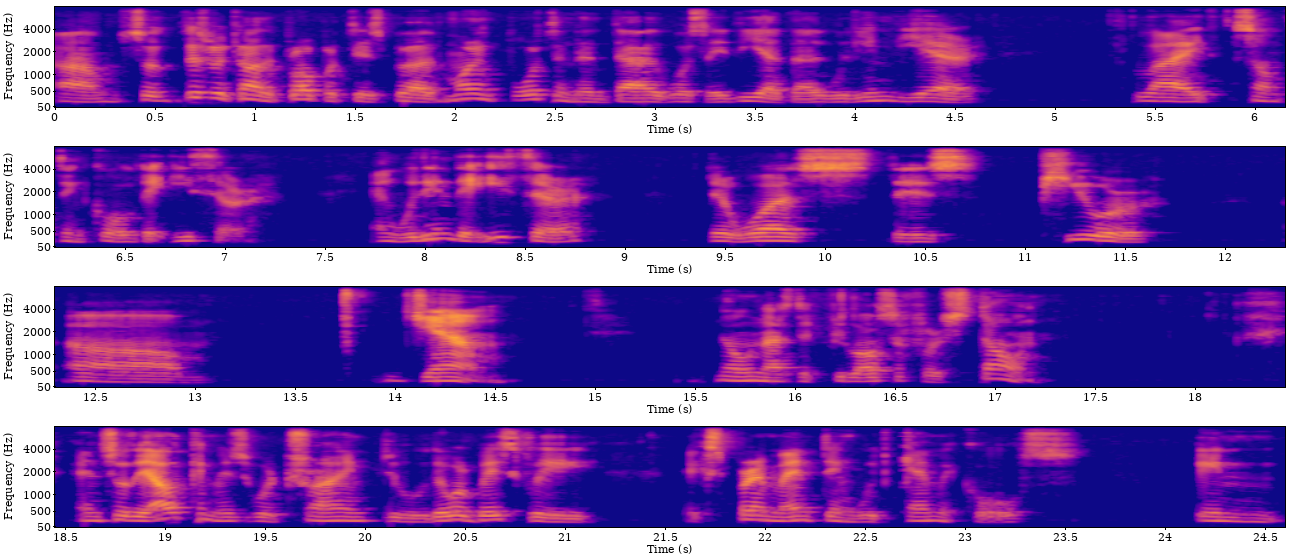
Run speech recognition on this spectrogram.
Um, so these were kind of the properties, but more important than that was the idea that within the air lied something called the ether. And within the ether, there was this pure um, gem known as the Philosopher's Stone. And so the alchemists were trying to, they were basically experimenting with chemicals in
